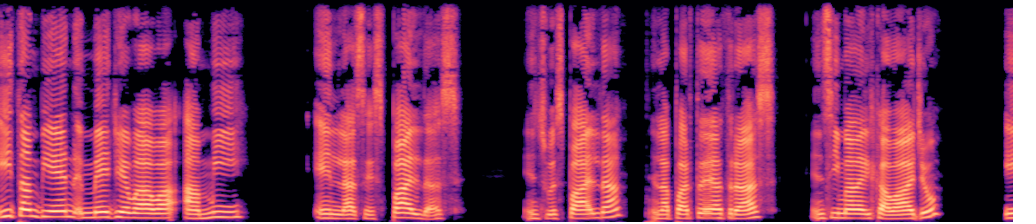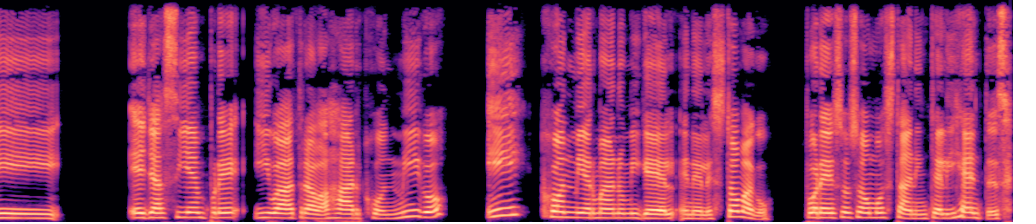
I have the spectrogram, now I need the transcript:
y también me llevaba a mí en las espaldas, en su espalda, en la parte de atrás, encima del caballo, y ella siempre iba a trabajar conmigo y con mi hermano Miguel en el estómago. Por eso somos tan inteligentes.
